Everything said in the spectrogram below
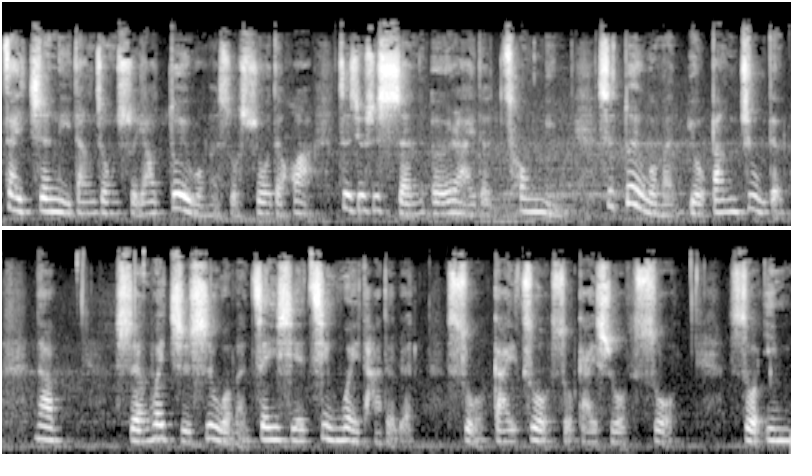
在真理当中所要对我们所说的话，这就是神而来的聪明，是对我们有帮助的。那神会指示我们这一些敬畏他的人所该做、所该说、所所应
